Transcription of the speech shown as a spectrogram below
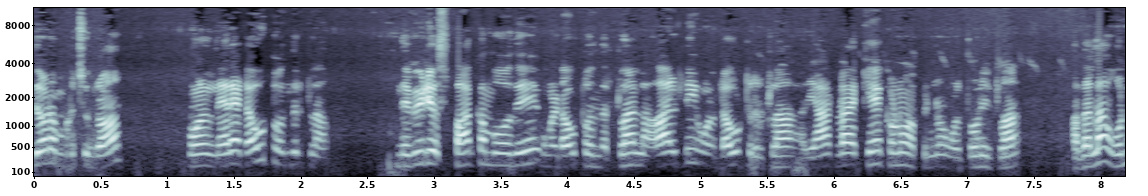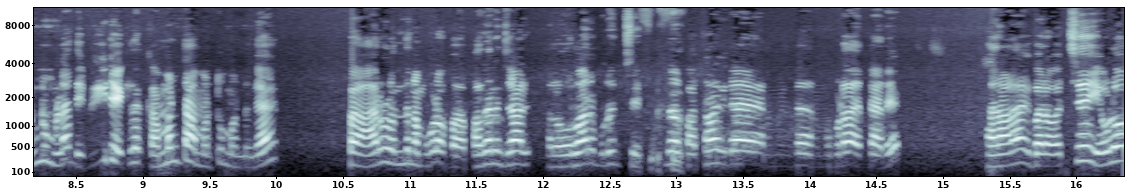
இதோட முடிச்சுக்கிறோம். உங்களுக்கு நிறைய டவுட் வந்திருக்கலாம். இந்த வீடியோஸ் பார்க்கும்போது உங்களுக்கு டவுட் வந்திருக்கலாம் இல்லை ஆல்ரெடி உங்களுக்கு டவுட் இருக்கலாம். அது யார்டா கேட்கணும் அப்படின்னு உங்களுக்கு தோணிக்கலாம் அதெல்லாம் ஒன்றும் இல்லை. இந்த வீடியோக்குள்ள கமெண்ட்டாக மட்டும் பண்ணுங்கள் இப்போ அருள் வந்து நம்ம கூட பதினஞ்சு நாள் அதில் ஒரு வாரம் முடிஞ்சு இன்னொரு பத்து நாள் கிட்ட நம்ம கிட்ட நம்ம கூட இருக்காரு. அதனால இவரை வச்சு எவ்வளோ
